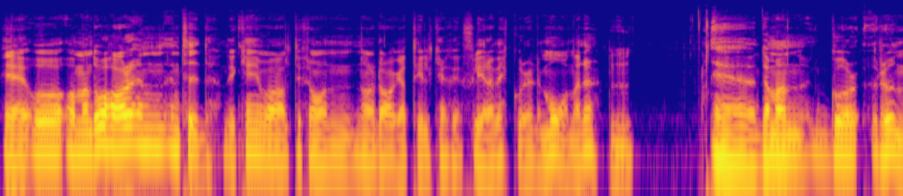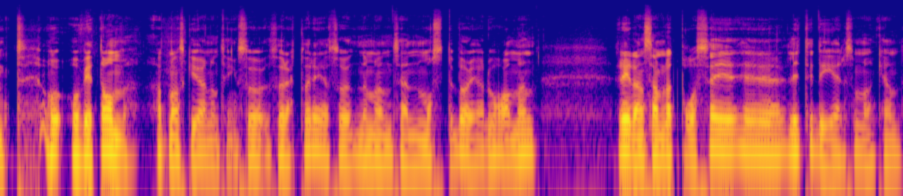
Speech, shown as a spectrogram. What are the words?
Eh, och om man då har en, en tid, det kan ju vara alltifrån några dagar till kanske flera veckor eller månader. Mm. där man går runt och, och vet om att man ska göra någonting. Så, så rätt vad det är så när man sen måste börja då har man redan samlat på sig eh, lite idéer som man kan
